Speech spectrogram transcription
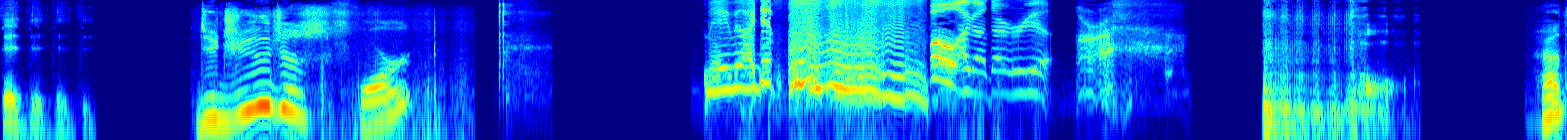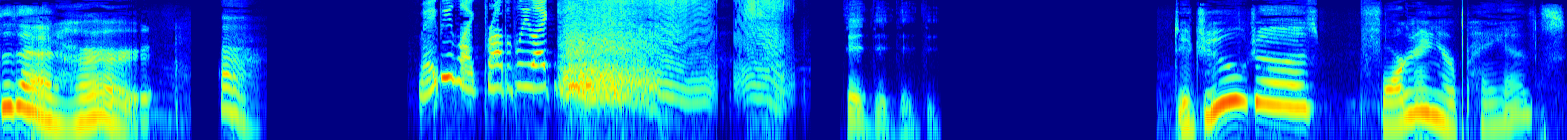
Did you just fart? Maybe I did. oh, I got diarrhea. How did that hurt? Maybe like probably like. Did you just fart in your pants?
